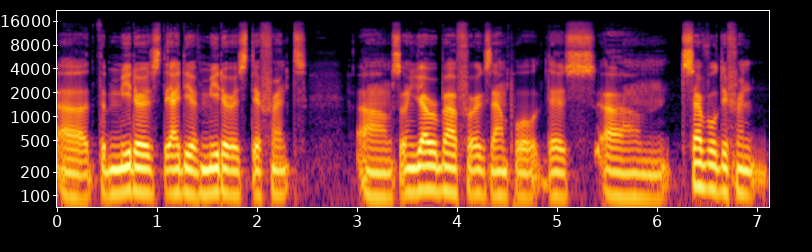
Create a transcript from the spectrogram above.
Uh, the meters, the idea of meter is different. Um, so in Yoruba, for example, there's um, several different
